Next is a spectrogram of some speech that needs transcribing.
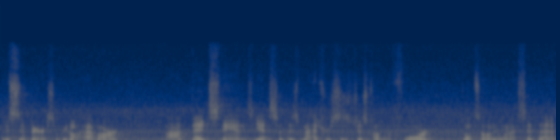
This is embarrassing. We don't have our uh, bed stands yet, so this mattress is just on the floor. Don't tell anyone I said that.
